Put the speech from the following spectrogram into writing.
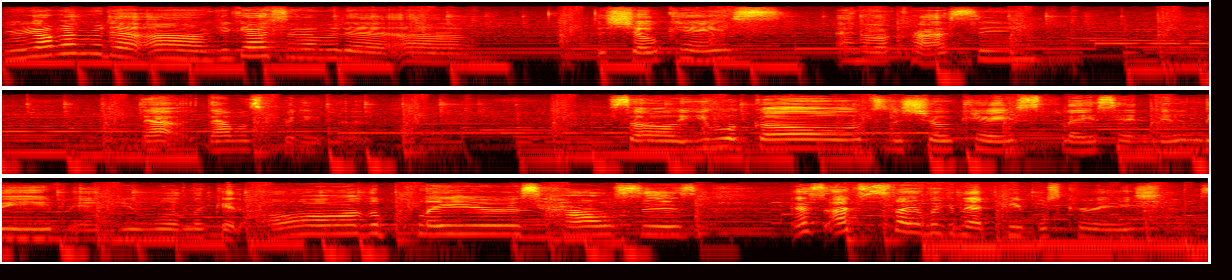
Y'all remember the um you guys remember the um the showcase Animal Crossing that that was pretty good so you will go to the showcase place in New Leaf and you will look at all the players houses it's, I just like looking at people's creations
